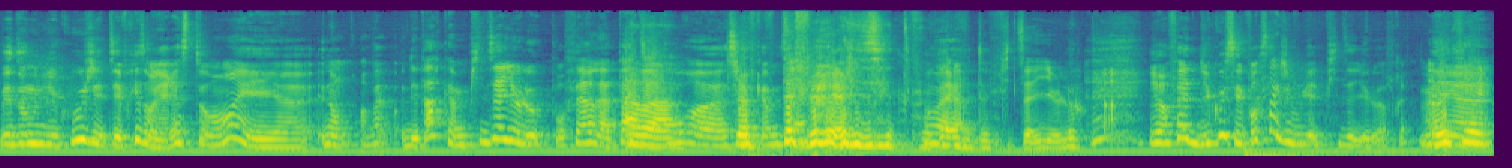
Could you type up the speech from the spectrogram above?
Mais donc, du coup, j'ai été prise dans les restaurants et. euh, non, en fait, au départ, comme pizzaiolo, pour faire la pâte Ah bah, pour. comme ça. pu réaliser ton Voilà. rêve de pizzaiolo. Et en fait, du coup, c'est pour ça que j'ai voulu être pizzaiolo après. Mais, Ok.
